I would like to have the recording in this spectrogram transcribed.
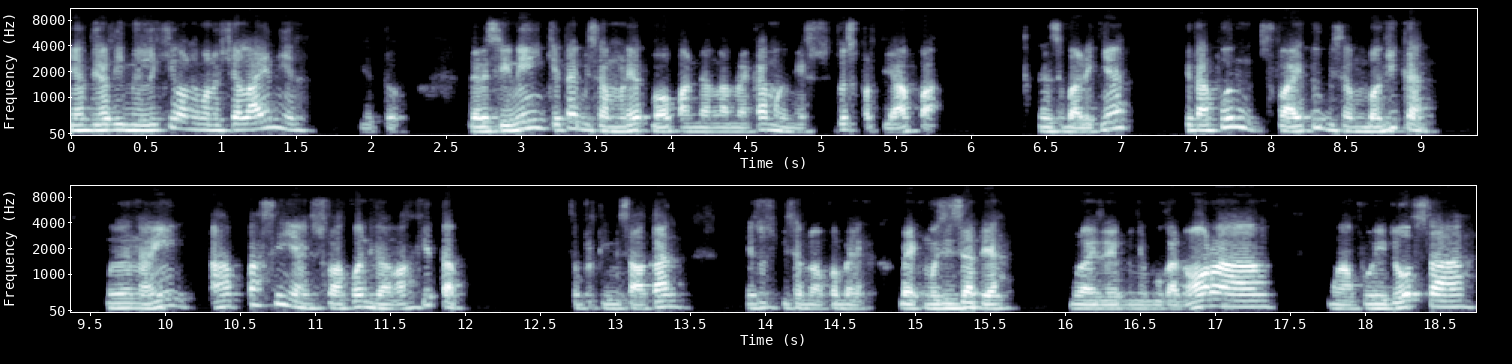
yang tidak dimiliki oleh manusia lainnya? gitu. Dari sini kita bisa melihat bahwa pandangan mereka mengenai Yesus itu seperti apa. Dan sebaliknya, kita pun setelah itu bisa membagikan mengenai apa sih yang Yesus lakukan di dalam Alkitab. Seperti misalkan, Yesus bisa melakukan banyak, banyak mukjizat ya, mulai dari menyembuhkan orang, mengampuni dosa,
